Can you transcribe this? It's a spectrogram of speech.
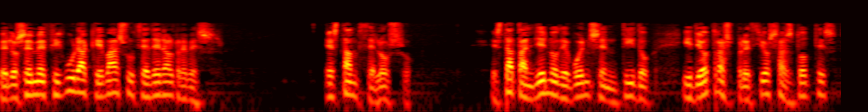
Pero se me figura que va a suceder al revés. Es tan celoso, está tan lleno de buen sentido y de otras preciosas dotes,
